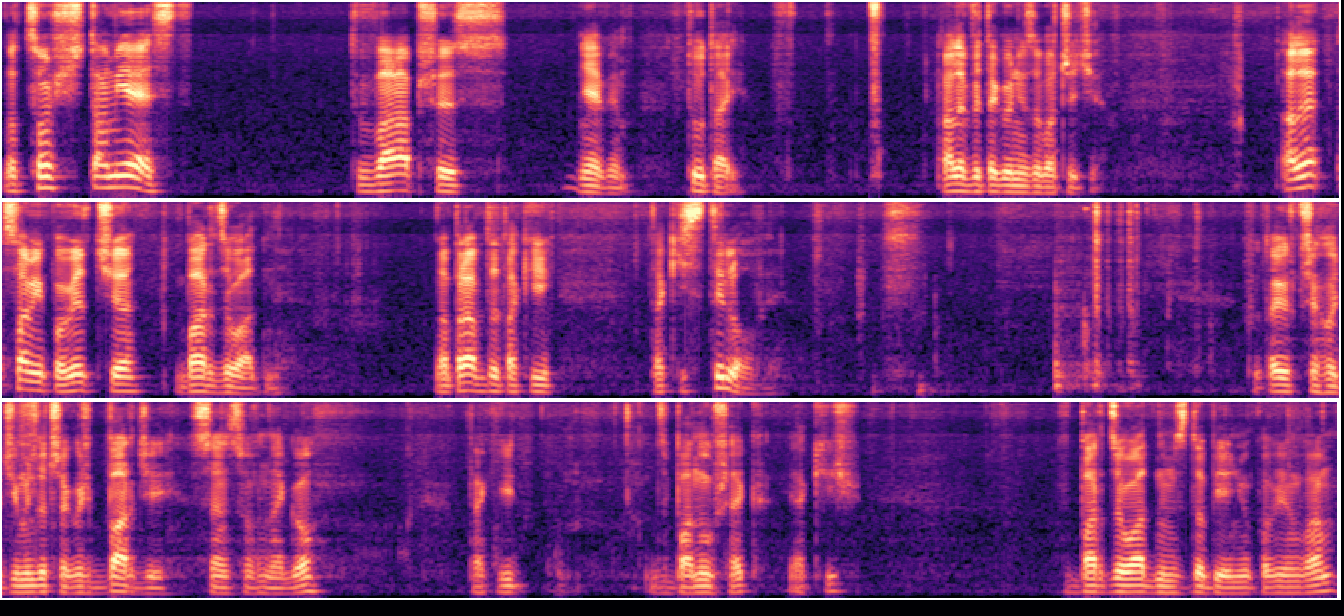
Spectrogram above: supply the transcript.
no coś tam jest. Dwa przez, nie wiem, tutaj. Ale wy tego nie zobaczycie. Ale sami powiedzcie, bardzo ładny. Naprawdę taki, taki stylowy. Tutaj już przechodzimy do czegoś bardziej sensownego. Taki dzbanuszek jakiś. W bardzo ładnym zdobieniu, powiem wam.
